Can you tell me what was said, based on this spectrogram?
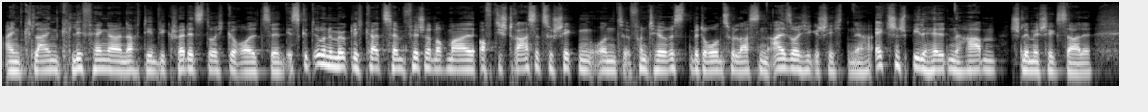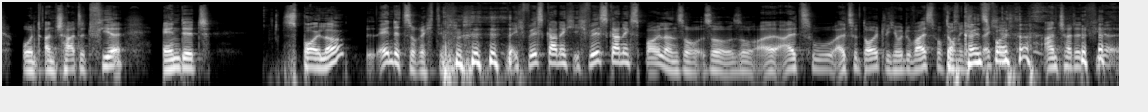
einen kleinen Cliffhanger, nachdem die Credits durchgerollt sind. Es gibt immer eine Möglichkeit, Sam Fisher nochmal auf die Straße zu schicken und von Terroristen bedrohen zu lassen. All solche Geschichten. Ja. Actionspielhelden haben schlimme Schicksale. Und Uncharted 4 endet Spoiler? endet so richtig. ich will es gar nicht, ich will es gar nicht spoilern, so so so allzu allzu deutlich, aber du weißt, wovon Doch ich kein spreche. Spoiler. Uncharted 4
